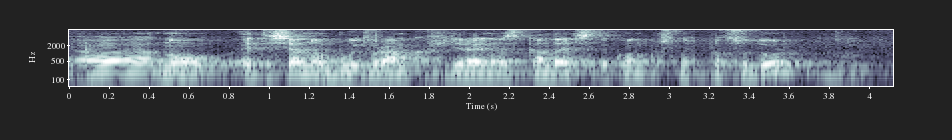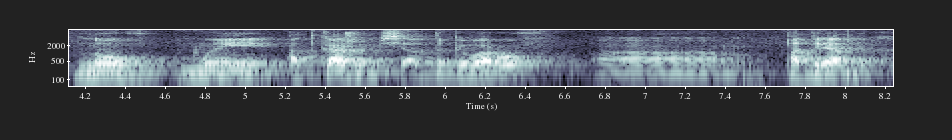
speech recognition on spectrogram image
Э, Ну, это все равно будет в рамках федерального законодательства конкурсных процедур, но в- мы откажемся от договоров э, подрядных,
